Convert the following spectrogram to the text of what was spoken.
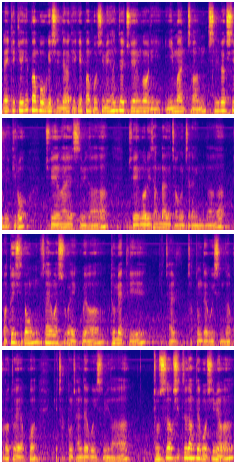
네, 이렇게 계기판 보고 계신데요. 계기판 보시면 현재 주행거리 21,711km 주행하였습니다. 주행거리 상당히 적은 차량입니다. 버튼 시동 사용할 수가 있고요. 오토매틱 잘 작동되고 있습니다. 프로토 에어컨 작동 잘 되고 있습니다. 조수석 시트 상태 보시면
